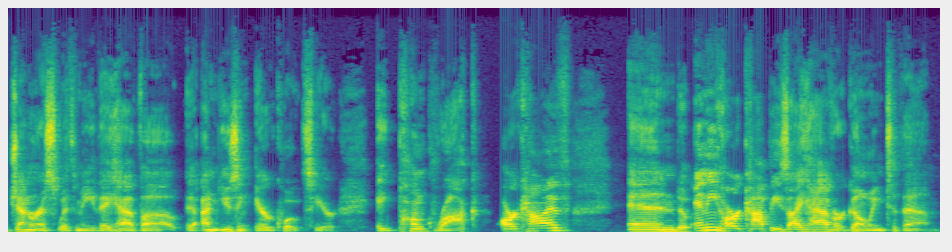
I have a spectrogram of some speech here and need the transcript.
generous with me. They have, uh, I'm using air quotes here, a punk rock archive, and any hard copies I have are going to them.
